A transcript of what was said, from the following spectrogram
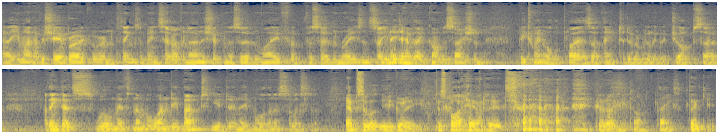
Uh, you might have a share broker and things have been set up in ownership in a certain way for, for certain reasons. So you need to have that conversation between all the players, I think, to do a really good job. So I think that's will myth number one debunked. You do need more than a solicitor. Absolutely agree, despite how it hurts. good on you, Tom. Thanks. Thank you.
